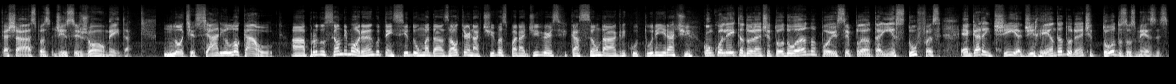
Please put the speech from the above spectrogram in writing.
fecha aspas, disse João Almeida. Noticiário local. A produção de morango tem sido uma das alternativas para a diversificação da agricultura em Irati. Com colheita durante todo o ano, pois se planta em estufas, é garantia de renda durante todos os meses.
